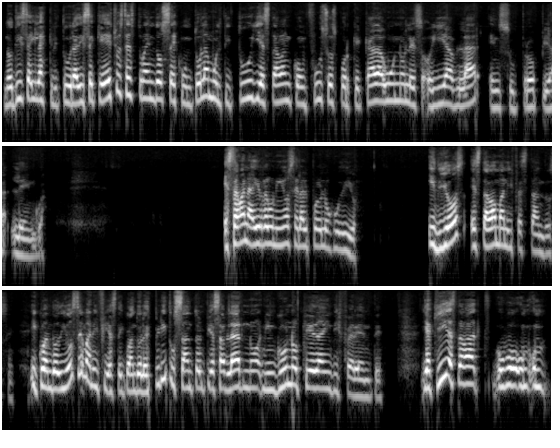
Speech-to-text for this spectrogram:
nos dice ahí la escritura, dice que hecho este estruendo se juntó la multitud y estaban confusos porque cada uno les oía hablar en su propia lengua. Estaban ahí reunidos, era el pueblo judío. Y Dios estaba manifestándose. Y cuando Dios se manifiesta y cuando el Espíritu Santo empieza a hablar, no, ninguno queda indiferente. Y aquí estaba, hubo un, un,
